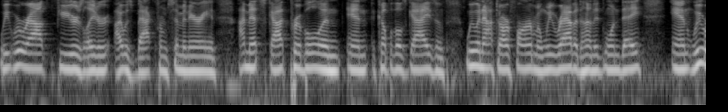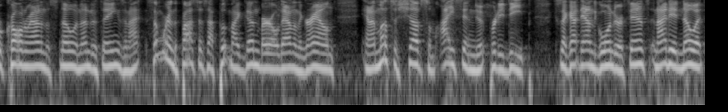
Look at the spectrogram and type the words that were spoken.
we, we were out a few years later. I was back from seminary and I met Scott Pribble and and a couple of those guys, and we went out to our farm and we rabbit hunted one day, and we were crawling around in the snow and under things. And I somewhere in the process, I put my gun barrel down on the ground, and I must have shoved some ice into it pretty deep because I got down to go under a fence and I didn't know it.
